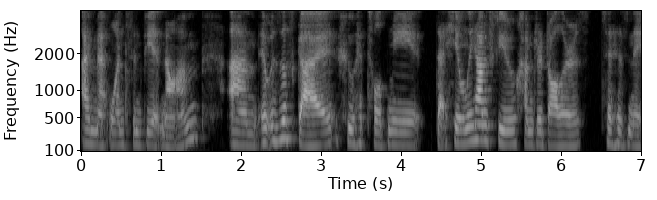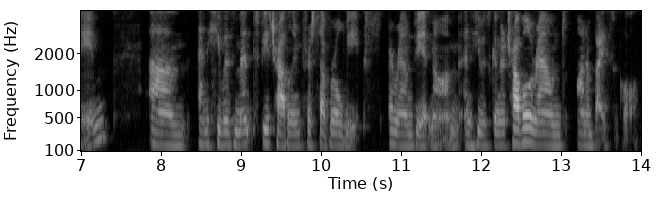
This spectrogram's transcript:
I met once in Vietnam. Um, it was this guy who had told me that he only had a few hundred dollars to his name. Um, and he was meant to be traveling for several weeks around Vietnam. And he was going to travel around on a bicycle,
